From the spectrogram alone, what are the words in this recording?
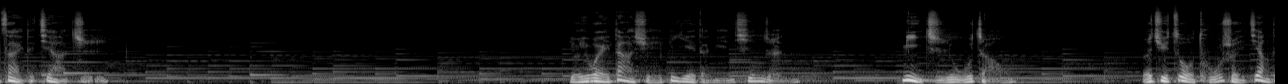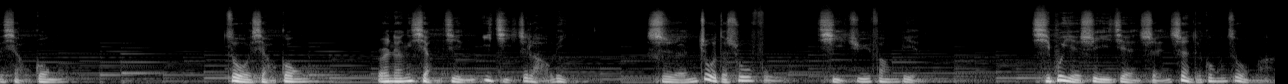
在的价值。有一位大学毕业的年轻人，秘职无着，而去做土水匠的小工。做小工而能享尽一己之劳力，使人住得舒服，起居方便，岂不也是一件神圣的工作吗？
